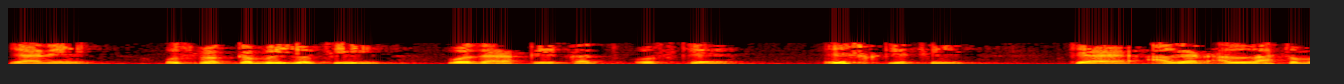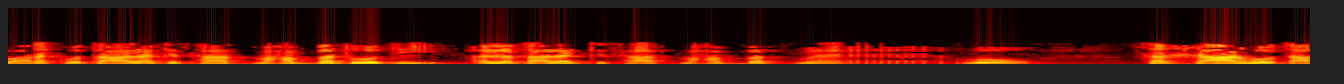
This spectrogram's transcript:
یعنی اس میں کمی جو تھی وہ در حقیقت اس کے عشق کی تھی۔ کہ اگر اللہ تبارک و تعالیٰ کے ساتھ محبت ہوتی، اللہ تعالیٰ کے ساتھ محبت میں وہ سرشار ہوتا،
